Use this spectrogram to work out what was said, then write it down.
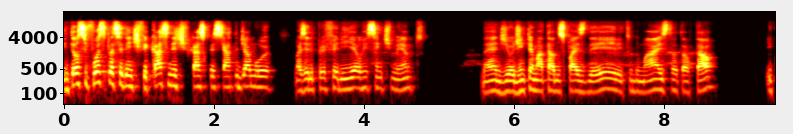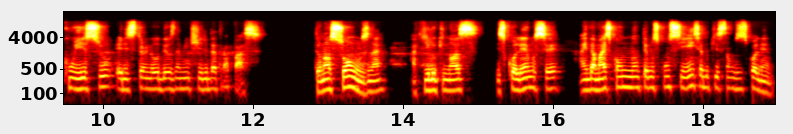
Então, se fosse para se identificar, se identificasse com esse ato de amor, mas ele preferia o ressentimento, né, de Odin ter matado os pais dele e tudo mais, tal, tal, tal. E com isso, ele se tornou o Deus da mentira e da trapaça. Então, nós somos, né, aquilo que nós escolhemos ser, ainda mais quando não temos consciência do que estamos escolhendo.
